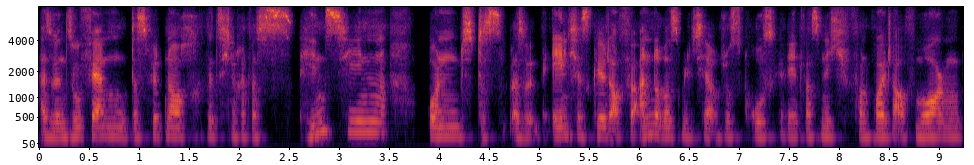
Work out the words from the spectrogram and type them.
Also insofern, das wird noch, wird sich noch etwas hinziehen und das, also ähnliches gilt auch für anderes militärisches Großgerät, was nicht von heute auf morgen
